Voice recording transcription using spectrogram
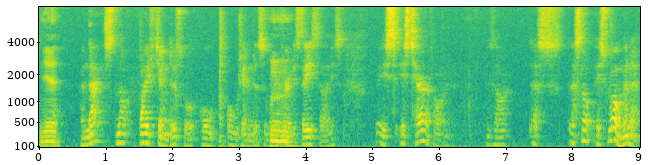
Yeah. and that's not both genders or all, all genders or whatever Mm. it is these days. It's it's terrifying. It's like that's that's not it's wrong, isn't it?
